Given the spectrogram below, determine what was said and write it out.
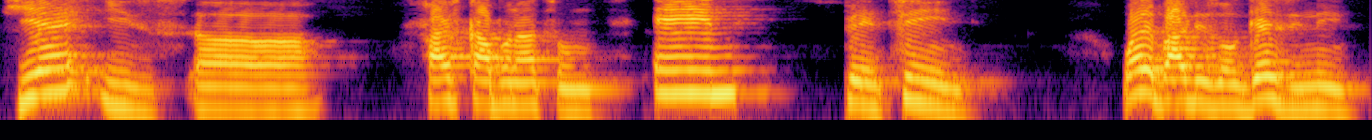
here is uh, 5 carbon atom and pentane. What about this one? Guess the name.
